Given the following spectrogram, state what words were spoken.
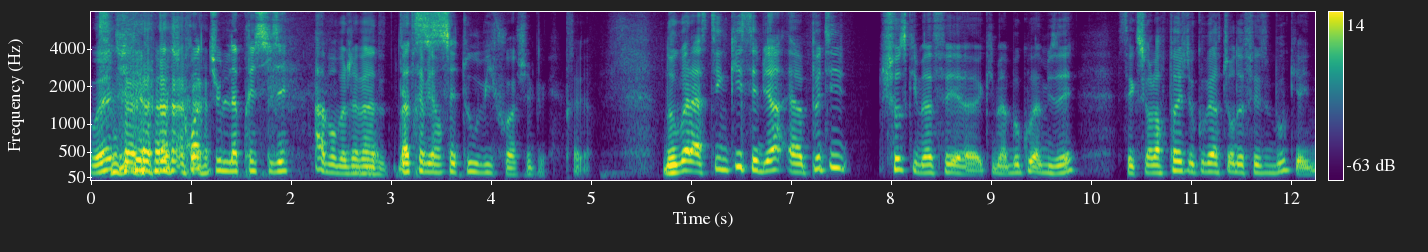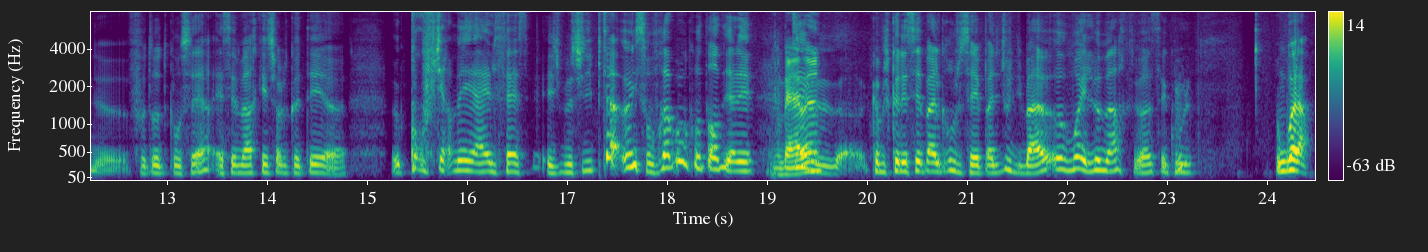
Ouais, je crois que tu l'as précisé. Ah bon, bah j'avais un doute. Bah, très bien. 7 ou 8 fois, je sais plus. Très bien. Donc voilà, Stinky, c'est bien. Euh, petite chose qui m'a fait, euh, qui m'a beaucoup amusé, c'est que sur leur page de couverture de Facebook, il y a une euh, photo de concert et c'est marqué sur le côté euh, confirmé à Hellfest. Et je me suis dit, putain, eux, ils sont vraiment contents d'y aller. Sais, ouais. euh, comme je connaissais pas le groupe, je savais pas du tout. Je dis, bah, eux, moins, ils le marquent, tu vois, c'est cool. Donc voilà,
